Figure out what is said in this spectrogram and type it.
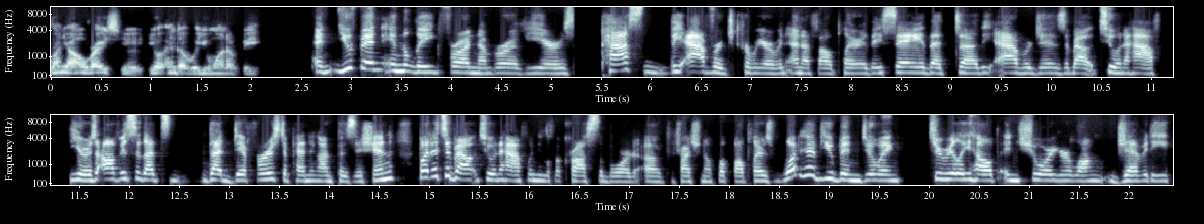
run your own race, you, you'll end up where you want to be. And you've been in the league for a number of years past the average career of an NFL player. They say that uh, the average is about two and a half years. Obviously, that's that differs depending on position, but it's about two and a half when you look across the board of professional football players. What have you been doing to really help ensure your longevity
